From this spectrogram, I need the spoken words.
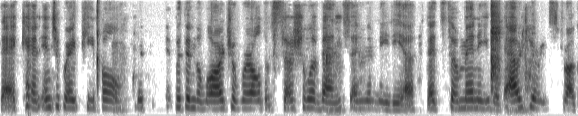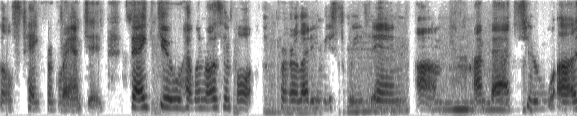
that can integrate people with, within the larger world of social events and the media that so many without hearing struggles take for granted. Thank you, Helen Rosenthal, for letting me squeeze in. Um, I'm back to uh,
